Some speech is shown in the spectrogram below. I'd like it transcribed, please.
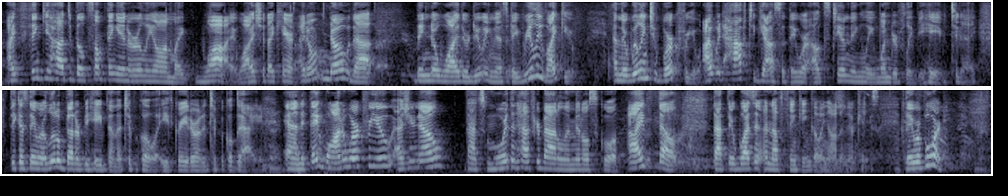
I think you had to build something in early on, like why? Why should I care? I don't know that they know why they're doing this. They really like you and they're willing to work for you. I would have to guess that they were outstandingly, wonderfully behaved today because they were a little better behaved than the typical eighth grader on a typical day. And if they want to work for you, as you know, that's more than half your battle in middle school. I felt that there wasn't enough thinking going on in their case. They were bored.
